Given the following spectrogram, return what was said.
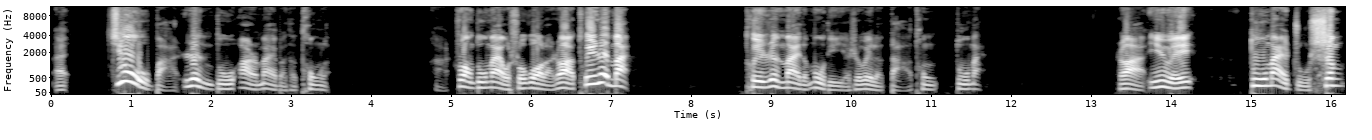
哎，就把任督二脉把它通了，啊，壮督脉我说过了是吧？推任脉，推任脉的目的也是为了打通督脉，是吧？因为督脉主升，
